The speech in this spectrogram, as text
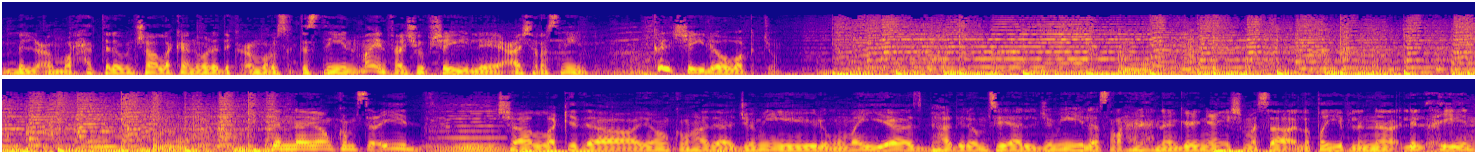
بالعمر حتى لو إن شاء الله كان ولدك عمره ست سنين ما ينفع يشوف شيء لعشر سنين كل شيء له وقته. إذا يومكم سعيد. إن شاء الله كذا يومكم هذا جميل ومميز بهذه الأمسية الجميلة. صراحة نحن قاعدين نعيش مساء لطيف لأن للحين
